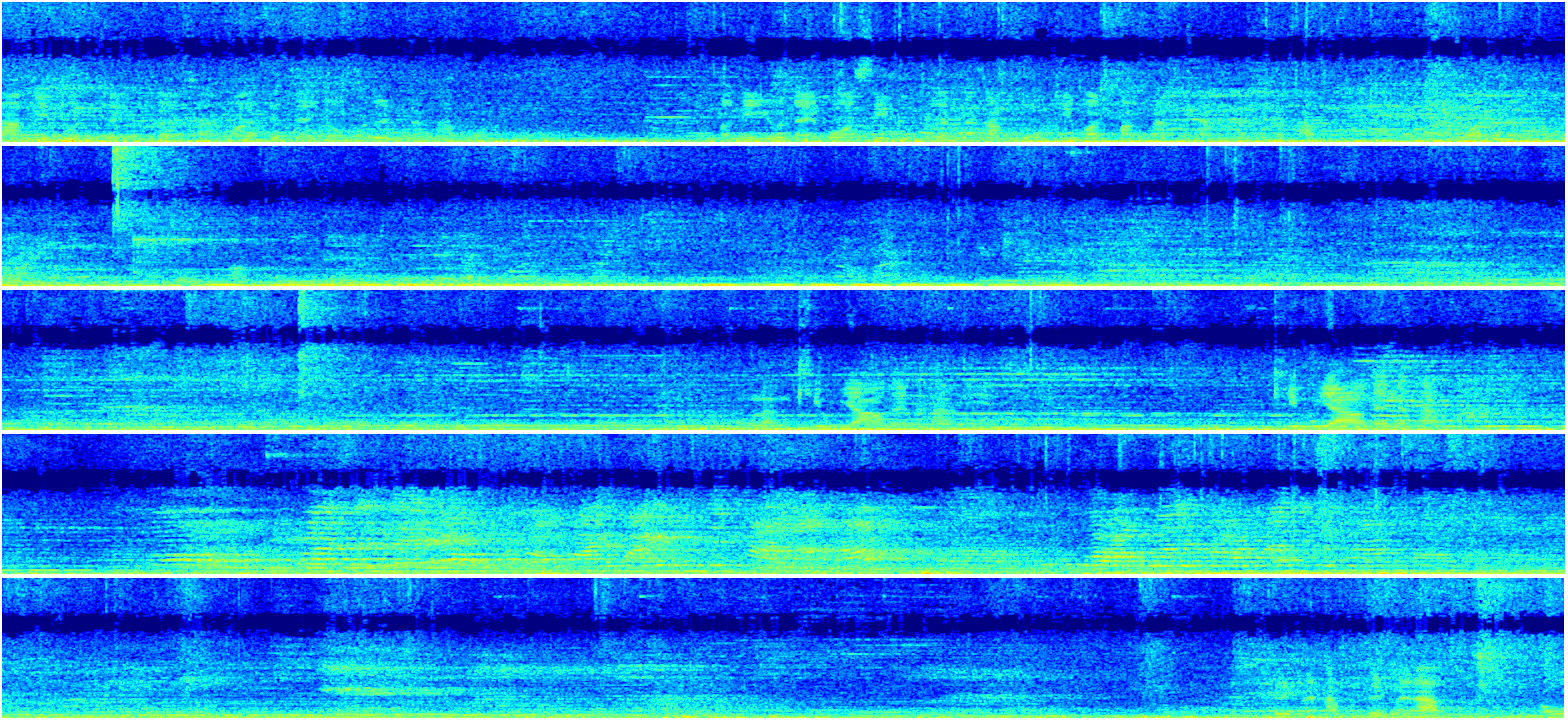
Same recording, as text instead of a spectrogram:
ถ้ามีบุญถึงก็สามารถที่จะยกขึ้นนะครับ ตอนนี้อยู่ในโบสถ์สีน้ำเงินนะครับอยู่ที่วัดปากน้ำน้ำหลวงนะครับวัดหนองบัวกำลังคิวยาวเลยนะฮะคิวยาวเลยนะฮะ ขึ้นนะครับโอ้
